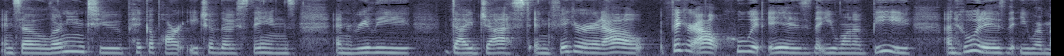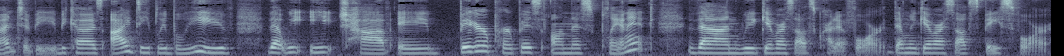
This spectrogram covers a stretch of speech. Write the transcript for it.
And so, learning to pick apart each of those things and really digest and figure it out figure out who it is that you want to be and who it is that you were meant to be because i deeply believe that we each have a bigger purpose on this planet than we give ourselves credit for than we give ourselves space for.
